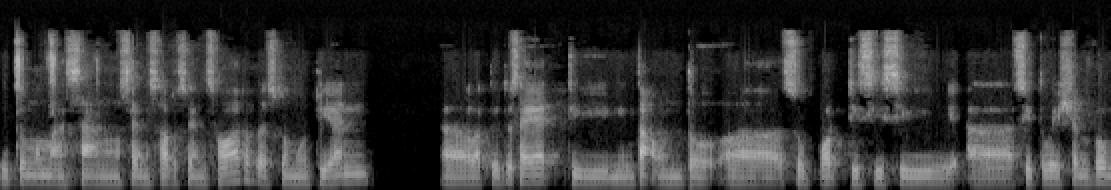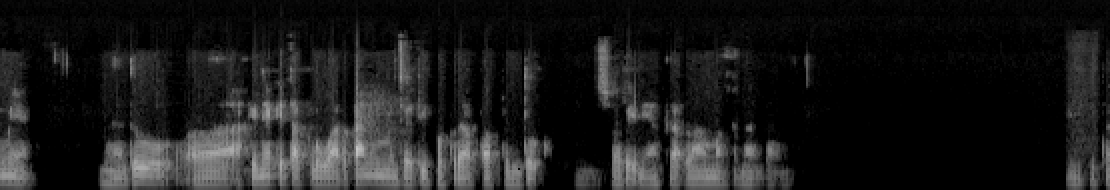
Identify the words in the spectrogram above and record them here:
itu memasang sensor-sensor terus kemudian uh, waktu itu saya diminta untuk uh, support di sisi uh, situation roomnya. Nah itu uh, akhirnya kita keluarkan menjadi beberapa bentuk. Sorry ini agak lama kenapa? kita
